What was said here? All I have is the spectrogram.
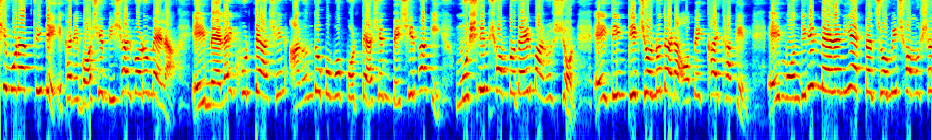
শিবরাত্রিতে এখানে বসে বিশাল বড় মেলা। এই মেলায় ঘুরতে আসেন, আনন্দ উপভোগ করতে আসেন বেশিরভাগই মুসলিম সম্প্রদায়ের মানুষজন। এই দিনটির জন্য তারা অপেক্ষায় থাকেন। এই মন্দিরের মেলা নিয়ে একটা জমির সমস্যা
